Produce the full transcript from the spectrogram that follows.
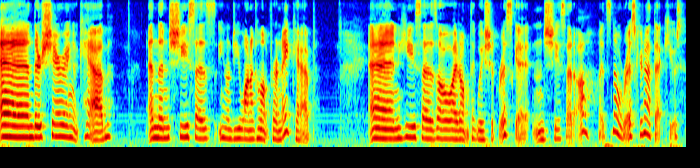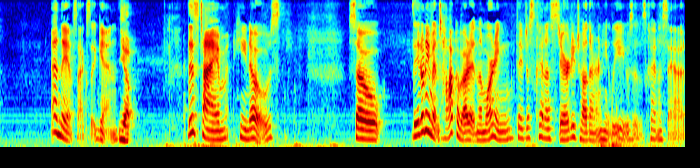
and they're sharing a cab. And then she says, "You know, do you want to come up for a nightcap?" And he says, "Oh, I don't think we should risk it." And she said, "Oh, it's no risk. You're not that cute." And they have sex again. Yep. This time he knows. So they don't even talk about it in the morning. They just kind of stare at each other and he leaves. It was kind of sad.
